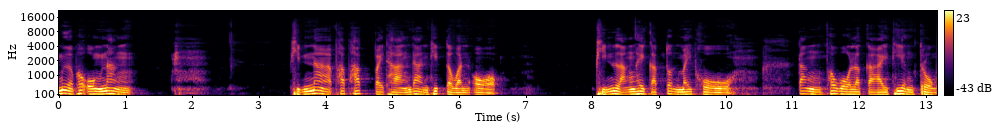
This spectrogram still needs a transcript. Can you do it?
เมื่อพระองค์นั่ง ผินหน้าพระพักไปทางด้านทิศตะวันออก ผินหลังให้กับต้นไม้โพ ตั้งพระโวรกายเที่ยงตรง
